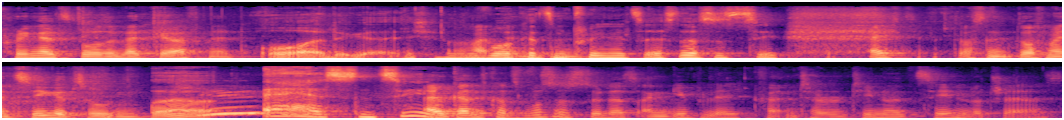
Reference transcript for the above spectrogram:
Pringles-Dose wird geöffnet. Oh, Digga, ich Bock jetzt ein ein- Pringles essen, das ist C. Echt? Du hast, du hast mein C gezogen. Essen, C. Also ganz kurz, wusstest du, dass angeblich Quentin Tarantino ein Zehenlutscher ist?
